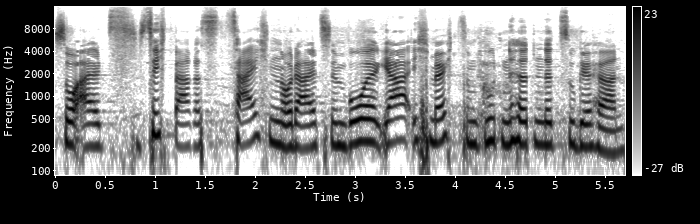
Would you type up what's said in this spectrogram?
So als sichtbares Zeichen oder als Symbol, ja, ich möchte zum guten Hirten dazugehören.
